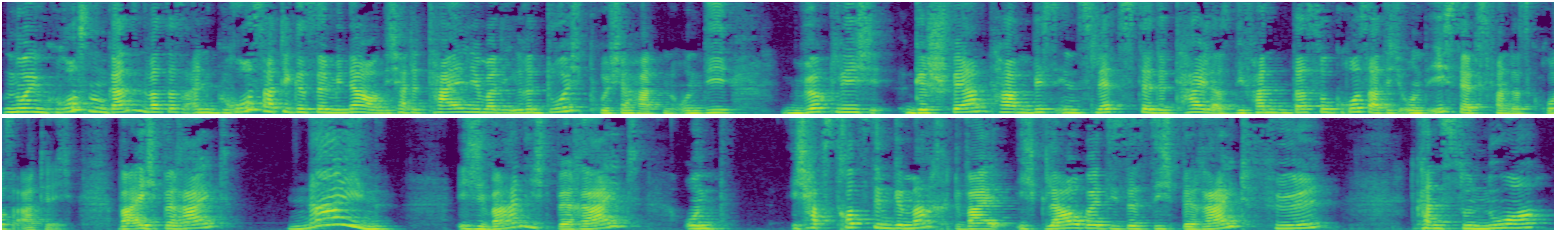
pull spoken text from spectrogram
Nur im Großen und Ganzen war das ein großartiges Seminar und ich hatte Teilnehmer, die ihre Durchbrüche hatten und die wirklich geschwärmt haben bis ins letzte Detail. Also die fanden das so großartig und ich selbst fand das großartig. War ich bereit? Nein! Ich war nicht bereit und ich habe es trotzdem gemacht, weil ich glaube, dieses sich bereit fühlen kannst du nur,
